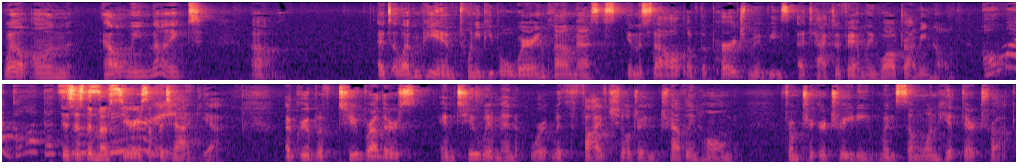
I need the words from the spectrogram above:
Well, on Halloween night, um, at 11 p.m., 20 people wearing clown masks in the style of the Purge movies attacked a family while driving home. oh my god, that's This so is the most serious of attack, yeah. A group of two brothers and two women were with five children traveling home from trick or treating when someone hit their truck,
